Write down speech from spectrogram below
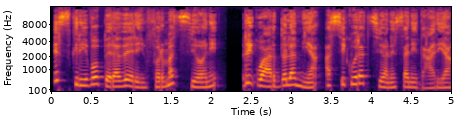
e scrivo per avere informazioni riguardo la mia assicurazione sanitaria.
